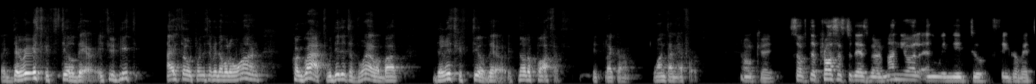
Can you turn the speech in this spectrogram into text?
Like the risk is still there. If you hit ISO 27001, congrats, we did it as well, but the risk is still there. It's not a process. It's like a one-time effort. Okay, so the process today is very manual and we need to think of it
